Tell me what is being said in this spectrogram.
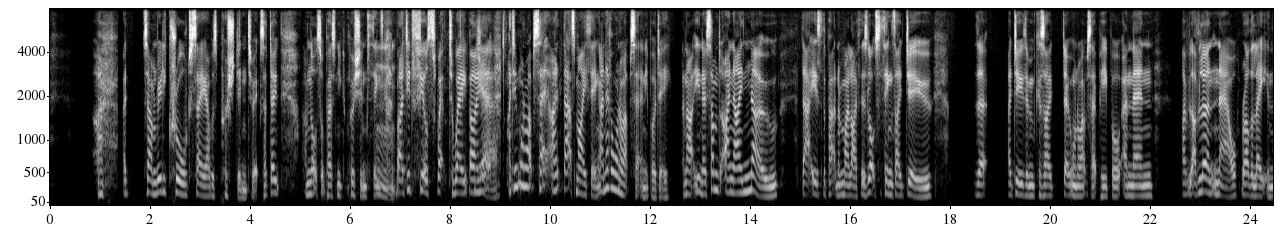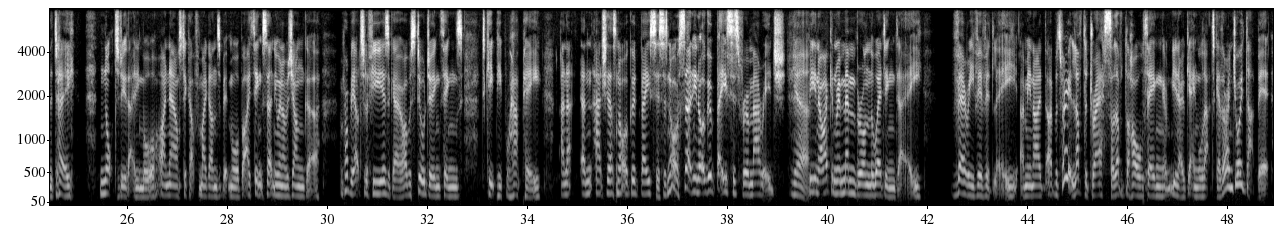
uh, I, I sound really cruel to say I was pushed into it because I don't, I'm not the sort of person you can push into things, hmm. but I did feel swept away by Yeah. it. I didn't want to upset, I, that's my thing. I never want to upset anybody. And I, you know, some, and I know that is the pattern of my life. There's lots of things I do that I do them because I don't want to upset people. And then I've, I've learned now, rather late in the day, not to do that anymore. I now stick up for my guns a bit more. But I think certainly when I was younger, and probably up till a few years ago, I was still doing things to keep people happy. And and actually, that's not a good basis. It's not certainly not a good basis for a marriage. Yeah. But you know, I can remember on the wedding day very vividly. I mean, I, I was very loved the dress. I loved the whole thing. You know, getting all that together. I enjoyed that bit.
